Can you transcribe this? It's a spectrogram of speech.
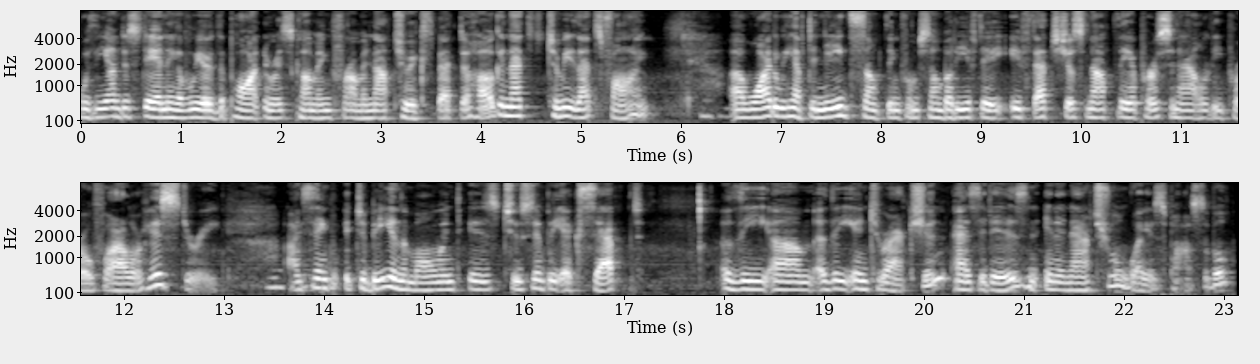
with the understanding of where the partner is coming from and not to expect a hug, and that's to me that's fine. Mm-hmm. Uh, why do we have to need something from somebody if they if that's just not their personality profile or history? I think to be in the moment is to simply accept the um, the interaction as it is in a natural way as possible.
